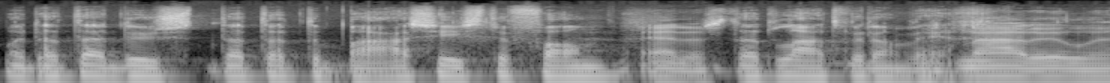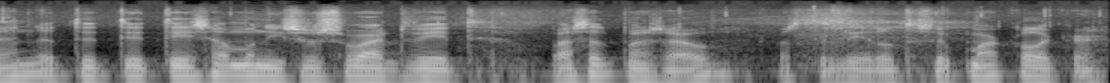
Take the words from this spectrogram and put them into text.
Maar dat dat dus dat dat de basis is ervan. Ja, dat is- dat laten we dan weg. Het nadeel, hè? Dat, het, het is allemaal niet zo zwart-wit. Was het maar zo, was de wereld een stuk makkelijker.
